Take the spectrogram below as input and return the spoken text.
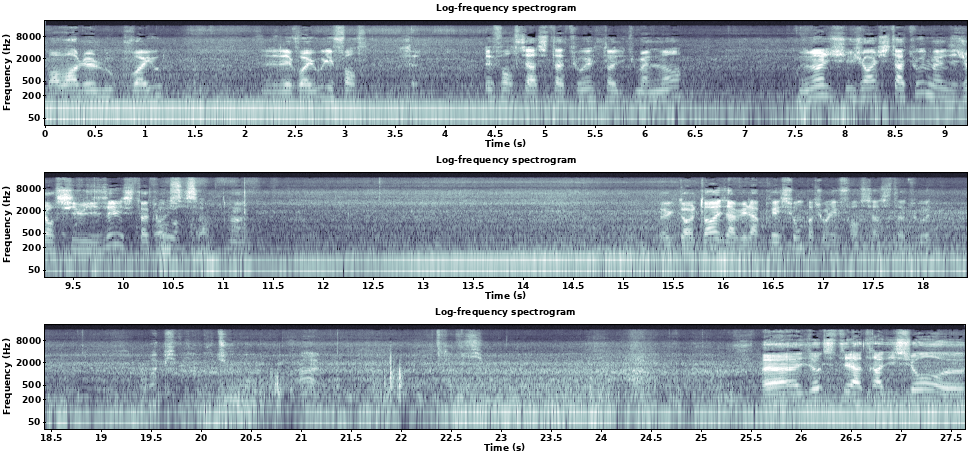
pour avoir le look voyou. Les voyous les forcent. Les forçaient à se tatouer, tandis que maintenant. Maintenant les gens ils se tatouent, même des gens civilisés ils se tatouent. Ouais, c'est ça. Ouais. Avec dans le temps, ils avaient la pression parce qu'on les forçait à se tatouer. Ouais, puis hein. Ouais. tradition. Euh, disons que c'était la tradition euh,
